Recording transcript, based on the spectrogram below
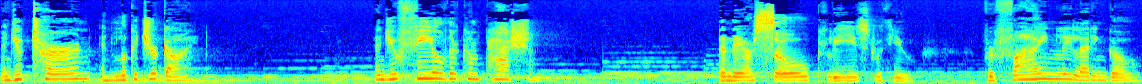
And you turn and look at your guide, and you feel their compassion. And they are so pleased with you for finally letting go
